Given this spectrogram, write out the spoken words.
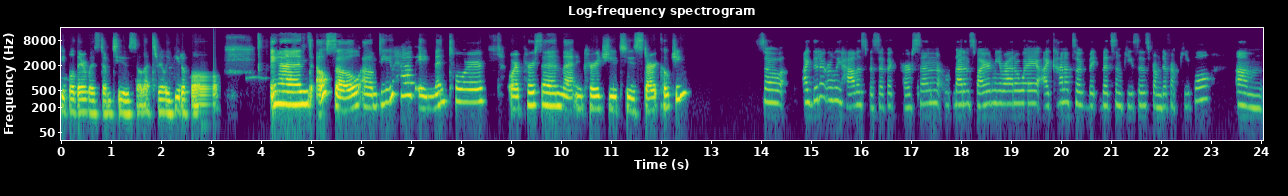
people their wisdom too. So that's really beautiful. And also, um, do you have a mentor or a person that encouraged you to start coaching? So, I didn't really have a specific person that inspired me right away. I kind of took bits and pieces from different people um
